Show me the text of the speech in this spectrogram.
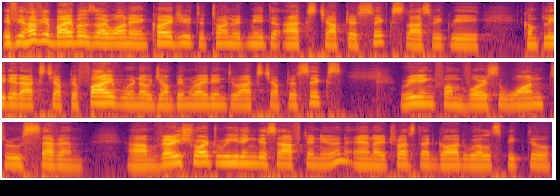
If you have your Bibles, I want to encourage you to turn with me to Acts chapter 6. Last week we completed Acts chapter 5. We're now jumping right into Acts chapter 6, reading from verse 1 through 7. Um, very short reading this afternoon, and I trust that God will speak to,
